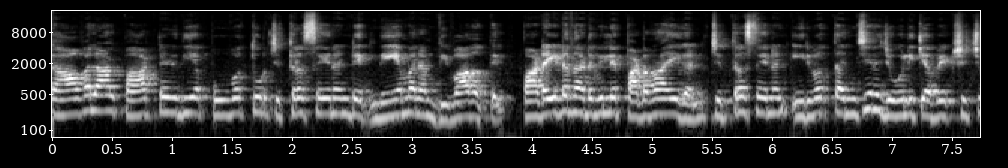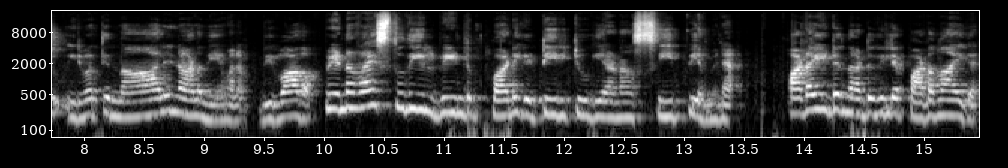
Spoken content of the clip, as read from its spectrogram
കാവലാൾ പാട്ടെഴുതിയ പൂവത്തൂർ ചിത്രസേനന്റെ നിയമനം വിവാദത്തിൽ. പടയുടെ നടുവിലെ പടനായകൻ ചിത്രസേനൻ ഇരുപത്തഞ്ചിന് ജോലിക്ക് അപേക്ഷിച്ചു ഇരുപത്തിനാലിനാണ് നിയമനം. വിവാദം. പിണറായി സ്തുതിയിൽ വീണ്ടും പടി കിട്ടിയിരിക്കുകയാണ് സി പി എമ്മിന്. പടയുടെ നടുവിലെ പടനായകൻ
